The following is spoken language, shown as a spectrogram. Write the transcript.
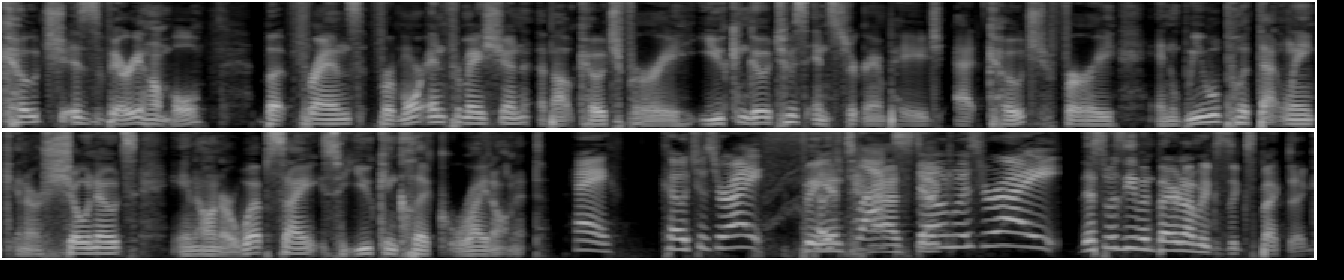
Coach is very humble. But friends, for more information about Coach Furrey, you can go to his Instagram page at Coach Furrey, and we will put that link in our show notes and on our website so you can click right on it. Hey, Coach was right. Coach Fantastic. Blackstone was right. This was even better than I was expecting,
